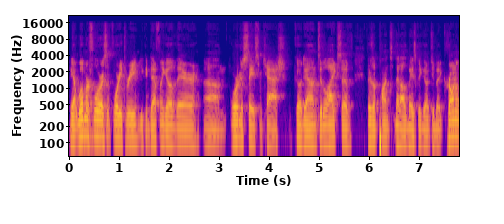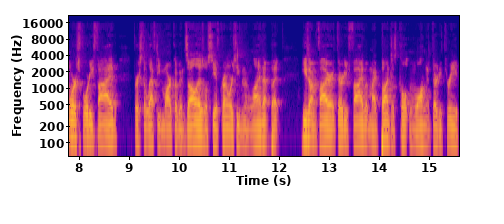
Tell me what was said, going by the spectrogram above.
We got Wilmer Flores at 43. You can definitely go there um, or just save some cash. Go down to the likes of, there's a punt that I'll basically go to, but Cronenworth 45 versus the lefty Marco Gonzalez. We'll see if Cronenworth's even in the lineup, but he's on fire at 35. But my punt is Kolten Wong at 33,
